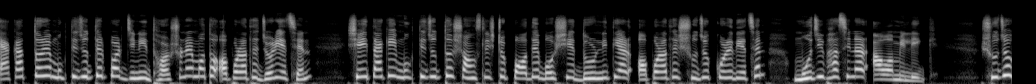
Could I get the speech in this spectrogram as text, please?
একাত্তরে মুক্তিযুদ্ধের পর যিনি ধর্ষণের মতো অপরাধে জড়িয়েছেন সেই তাকেই মুক্তিযুদ্ধ সংশ্লিষ্ট পদে বসিয়ে দুর্নীতি আর অপরাধের সুযোগ করে দিয়েছেন মুজিব হাসিনার আওয়ামী লীগ। সুযোগ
